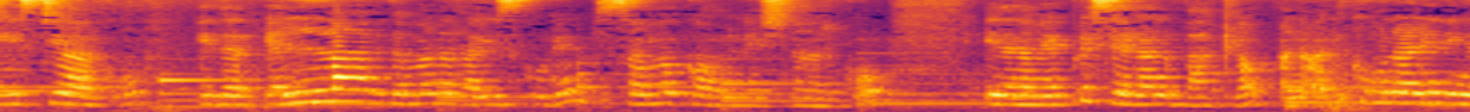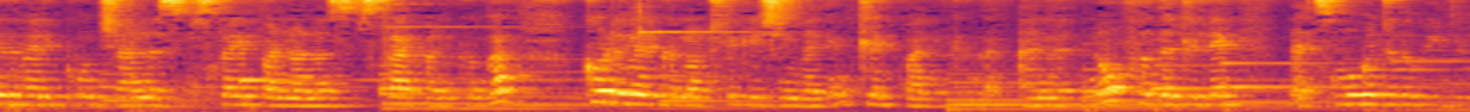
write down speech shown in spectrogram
டேஸ்டியா இருக்கும். இது எல்லா விதமான ரைஸ் கூடயும் செம்ம காம்பினேஷனா இருக்கும். இதை நம்ம எப்படி செய்யலாம்னு பார்க்கலாம். ஆனா அதுக்கு முன்னாடி நீங்க இது வரைக்கும் சேனல் சப்ஸ்கிரைப் பண்ணலாம் சப்ஸ்கிரைப் பண்ணிக்கோங்க. கூடவே இருக்க நோட்டிபிகேஷன் பெல்லையும் கிளிக் பண்ணிக்கோங்க. And no further delay let's move into the video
